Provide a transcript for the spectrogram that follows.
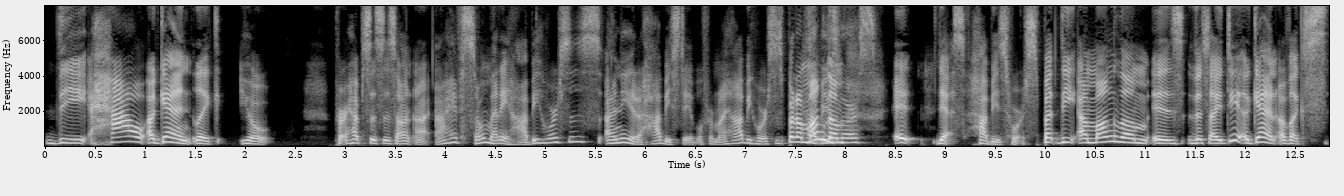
the how again, like you know, perhaps this is on. I, I have so many hobby horses. I need a hobby stable for my hobby horses, but among Hobby's them, horse. it yes, hobby's horse. But the among them is this idea again of like s-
